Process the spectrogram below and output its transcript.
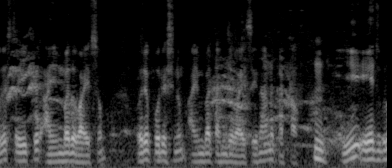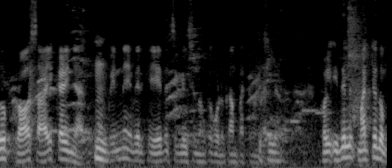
ഒരു സ്ത്രീക്ക് അമ്പത് വയസ്സും ഒരു പുരുഷനും അമ്പത്തി അഞ്ച് വയസ്സ്. ഇതാണ് കട്ട് ഓഫ് ഈ ഏജ് ഗ്രൂപ്പ് ക്രോസ് ആയി കഴിഞ്ഞാൽ പിന്നെ ഇവർക്ക് ഏത് ചികിത്സ നമുക്ക് കൊടുക്കാൻ പറ്റുന്നില്ല. അപ്പോൾ ഇതിൽ മറ്റതും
